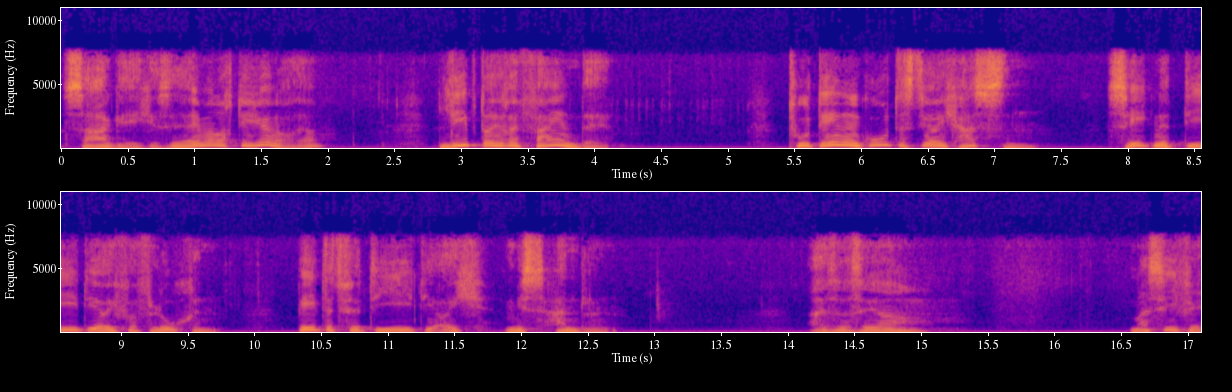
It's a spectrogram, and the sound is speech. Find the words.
sage ich, es sind ja immer noch die Jünger, ja? liebt eure Feinde, tut denen Gutes, die euch hassen, segnet die, die euch verfluchen, betet für die, die euch misshandeln. Also sehr massive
